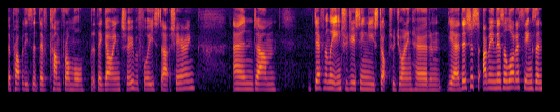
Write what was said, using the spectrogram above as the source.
the properties that they've come from or that they're going to before you start sharing. And um, definitely introducing new stock to adjoining herd and yeah there's just I mean there's a lot of things and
